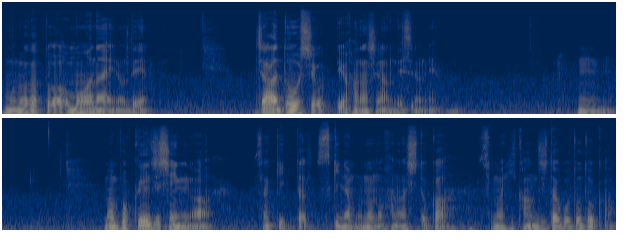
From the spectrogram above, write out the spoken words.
ものだとは思わないのでじゃあどうしようっていう話なんですよね。うん。まあ僕自身がさっき言った好きなものの話とかその日感じたこととか、ま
